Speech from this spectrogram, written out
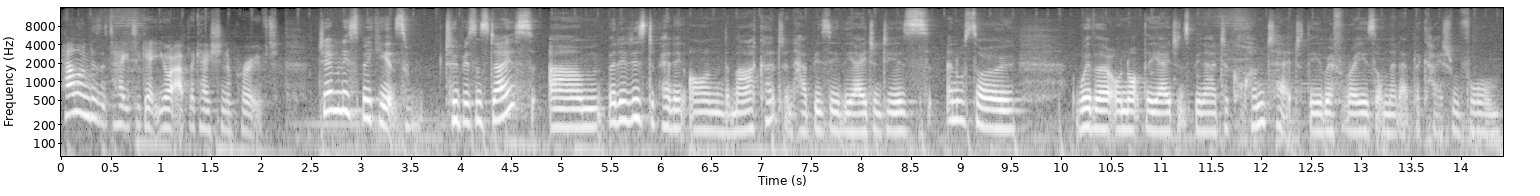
How long does it take to get your application approved? Generally speaking, it's two business days, um, but it is depending on the market and how busy the agent is, and also whether or not the agent's been able to contact the referees on that application form.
